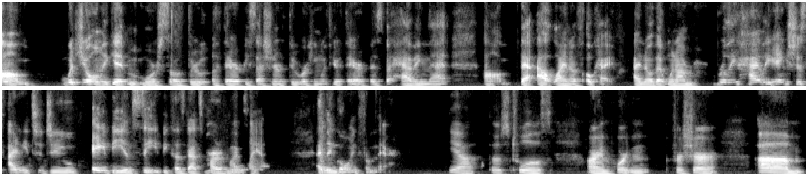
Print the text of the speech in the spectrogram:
Um, which you'll only get more so through a therapy session or through working with your therapist but having that um, that outline of okay i know that when i'm really highly anxious i need to do a b and c because that's part of my mm-hmm. plan and then going from there. Yeah those tools are important for sure. Um,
